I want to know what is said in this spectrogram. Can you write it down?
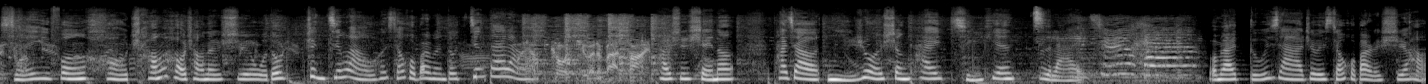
写了一封好长好长的诗，我都震惊了，我和小伙伴们都惊呆了。他是谁呢？他叫你若盛开，晴天自来。我们来读一下这位小伙伴的诗哈。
